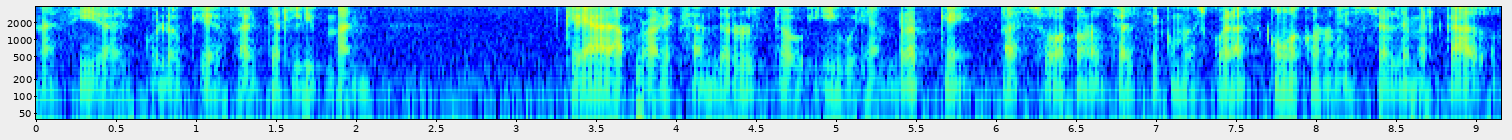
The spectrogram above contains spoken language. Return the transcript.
nacida del coloquio de Walter Lippmann, creada por Alexander Rustow y William Röpke, pasó a conocerse como escuelas como economía social de mercado.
